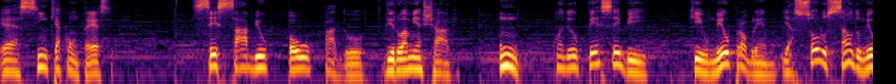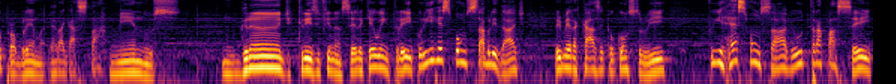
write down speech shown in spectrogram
É assim que acontece. Ser sábio poupador virou a minha chave. Um quando eu percebi que o meu problema e a solução do meu problema era gastar menos. Uma grande crise financeira que eu entrei por irresponsabilidade. Primeira casa que eu construí, fui irresponsável, ultrapassei,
